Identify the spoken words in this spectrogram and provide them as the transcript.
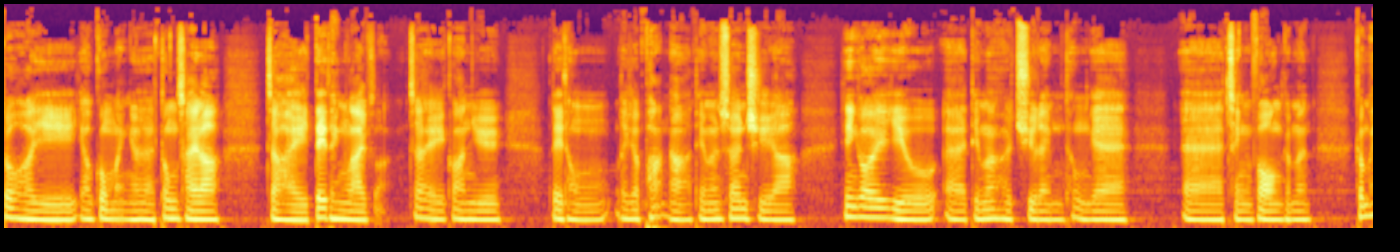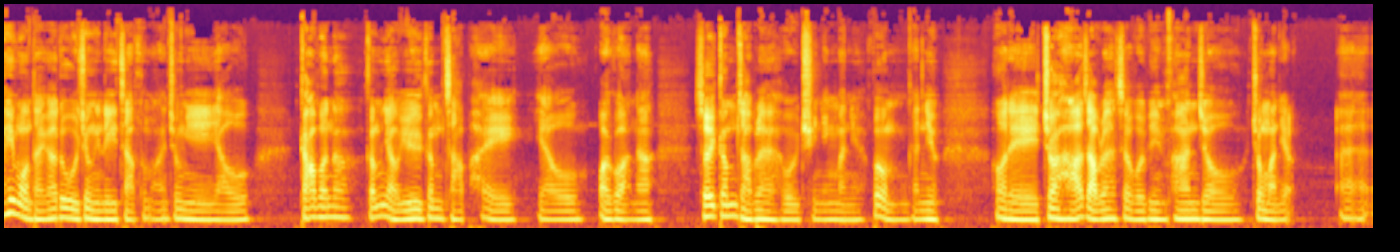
都可以有共鳴嘅東西啦。就係、是、dating life 啦。即係關於你同你嘅 partner 點樣相處啊，應該要誒點、呃、樣去處理唔同嘅誒、 呃、情況咁樣。咁希望大家都會中意呢集，同埋中意有嘉賓啦。咁由於今集係有外國人啦，所以今集咧係會全英文嘅。不過唔緊要，我哋再下一集咧就會變翻做中文嘅。誒、呃、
